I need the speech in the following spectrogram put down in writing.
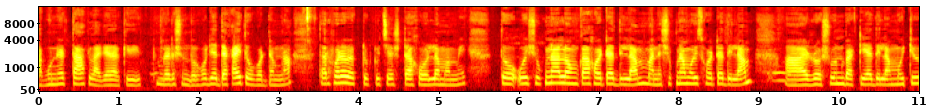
আগুনের তাপ লাগে আর কি। তোমরা সুন্দর করিয়া দেখাইতেও পারতাম না। তারপরেও একটু একটু চেষ্টা করলাম আমি। তো ওই শুকনা লঙ্কা কয়টা দিলাম মানে শুকনা মরিচ কয়টা দিলাম, আর রসুন বাটিয়া দিলাম ওইটিও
